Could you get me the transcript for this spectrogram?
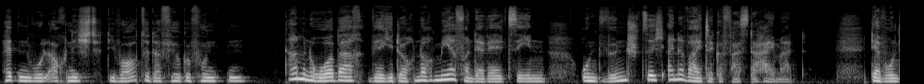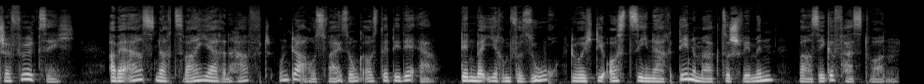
hätten wohl auch nicht die Worte dafür gefunden. Carmen Rohrbach will jedoch noch mehr von der Welt sehen und wünscht sich eine weitergefasste Heimat. Der Wunsch erfüllt sich, aber erst nach zwei Jahren Haft und der Ausweisung aus der DDR denn bei ihrem Versuch, durch die Ostsee nach Dänemark zu schwimmen, war sie gefasst worden.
